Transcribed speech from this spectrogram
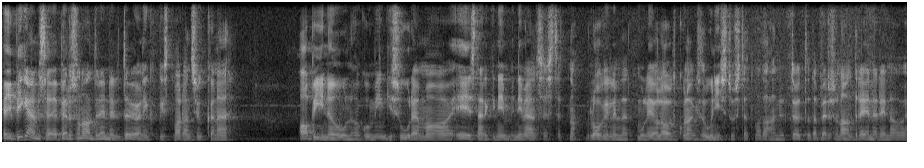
ei pigem see personaaltreeneri töö on ikkagist, ma arvan, niisugune abinõu nagu mingi suurema eesmärgi nimel, sest et noh, loogiline, et mul ei ole olnud kunagi seda unistust, et ma tahan nüüd töötada personaaltreenerina või,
